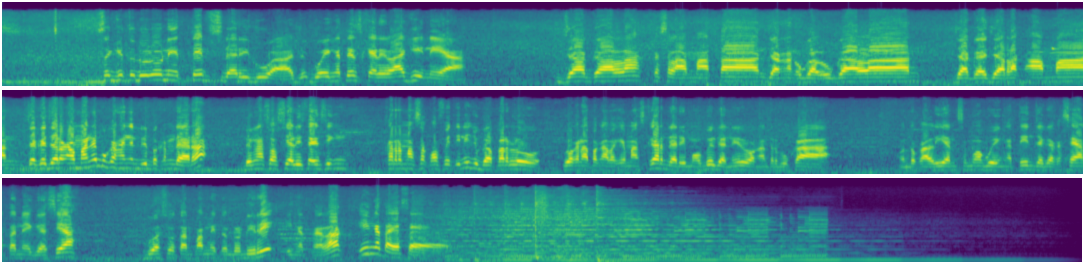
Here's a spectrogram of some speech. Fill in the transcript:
Segitu dulu nih tips dari gua. Gue ingetin sekali lagi nih ya. Jagalah keselamatan, jangan ugal-ugalan, jaga jarak aman. Jaga jarak amannya bukan hanya di berkendara, dengan social distancing karena masa covid ini juga perlu. Gua kenapa nggak pakai masker dari mobil dan ini ruangan terbuka. Untuk kalian semua gue ingetin jaga kesehatan ya guys ya. Gua Sultan pamit undur diri. Ingat velak, ingat ASN.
